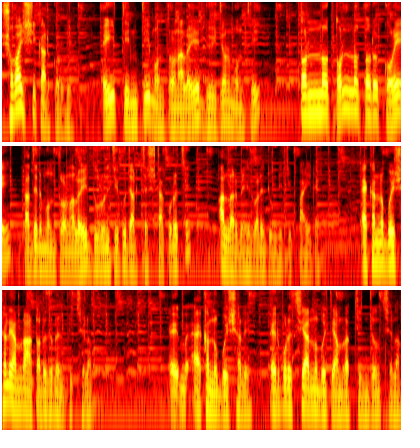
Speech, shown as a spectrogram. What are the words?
সবাই স্বীকার করবে, এই তিনটি মন্ত্রণালয়ে দুইজন মন্ত্রী তন্ন তন্নতর করে তাদের মন্ত্রণালয়ে দুর্নীতি খোঁজার চেষ্টা করেছে। আল্লাহর মেহেরবারে দুর্নীতি পাইনি। একানব্বই সালে আমরা আঠারো জন এমপি ছিলাম। একানব্বই সালে, এরপরে ছিয়ানব্বইতে আমরা তিনজন ছিলাম।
